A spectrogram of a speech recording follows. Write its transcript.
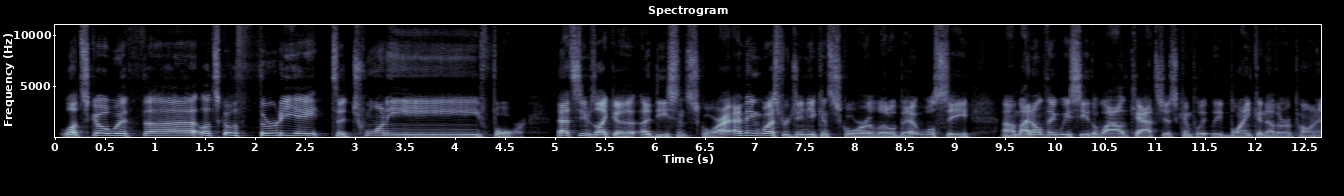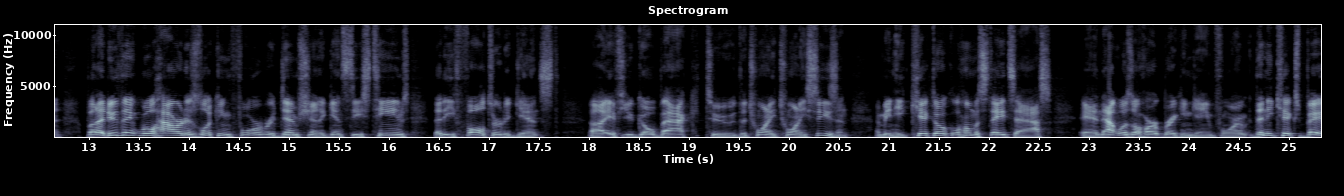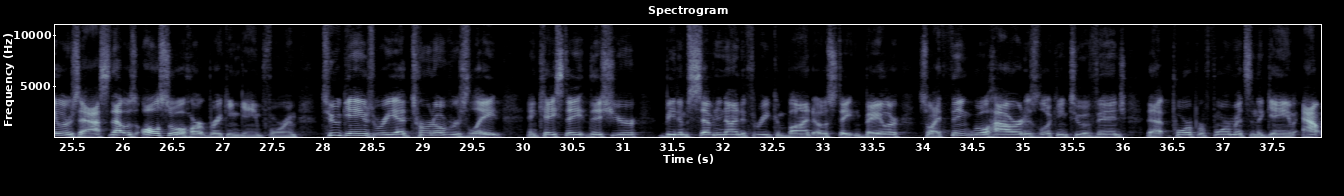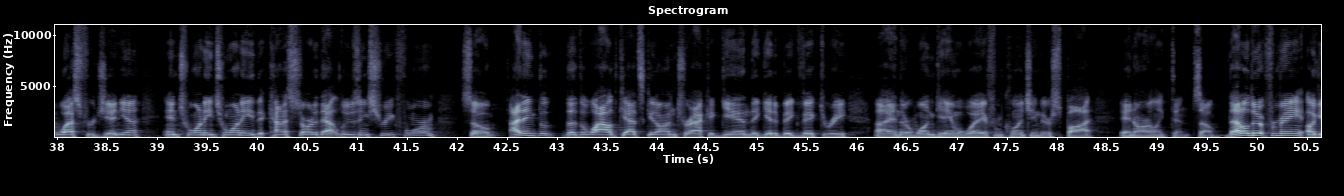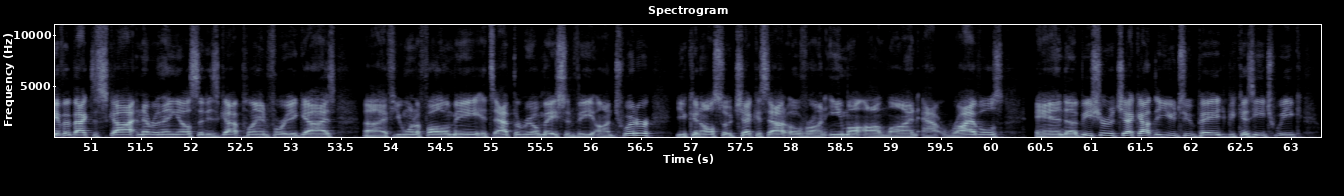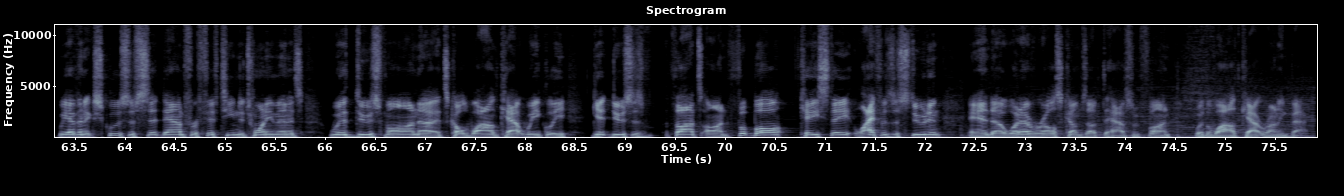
Let's go with uh, let's go 38 to 24. That seems like a, a decent score. I, I, think West Virginia can score a little bit. We'll see. Um, I don't think we see the Wildcats just completely blank another opponent, but I do think Will Howard is looking for redemption against these teams that he faltered against. Uh, if you go back to the 2020 season, I mean, he kicked Oklahoma State's ass and that was a heartbreaking game for him. Then he kicks Baylor's ass. That was also a heartbreaking game for him. Two games where he had turnovers late, and K State this year beat him 79 to 3 combined, O State and Baylor. So I think Will Howard is looking to avenge that poor performance in the game at West Virginia in 2020 that kind of started that losing streak for him. So I think that the, the, Wildcats get on track again. They get a big victory, uh, and they're one game away from clinching their spot in Arlington. So that'll do it for me. I'll give it back to Scott and everything else that he's got planned for you guys. Uh, if you want to follow me, it's at the real Mason V on Twitter. You can also check us out over on EMAW Online at Rivals. And uh, be sure to check out the YouTube page because each week we have an exclusive sit down for 15 to 20 minutes with Deuce Vaughn. Uh, it's called Wildcat Weekly. Get Deuce's thoughts on football, K State, life as a student, and uh, whatever else comes up to have some fun with a Wildcat running back.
